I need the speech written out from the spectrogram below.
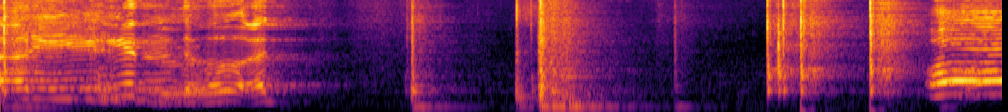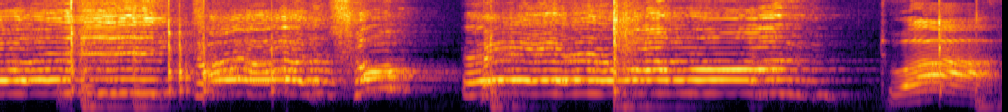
날인 듯 어리타 촉배왕은 좋아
